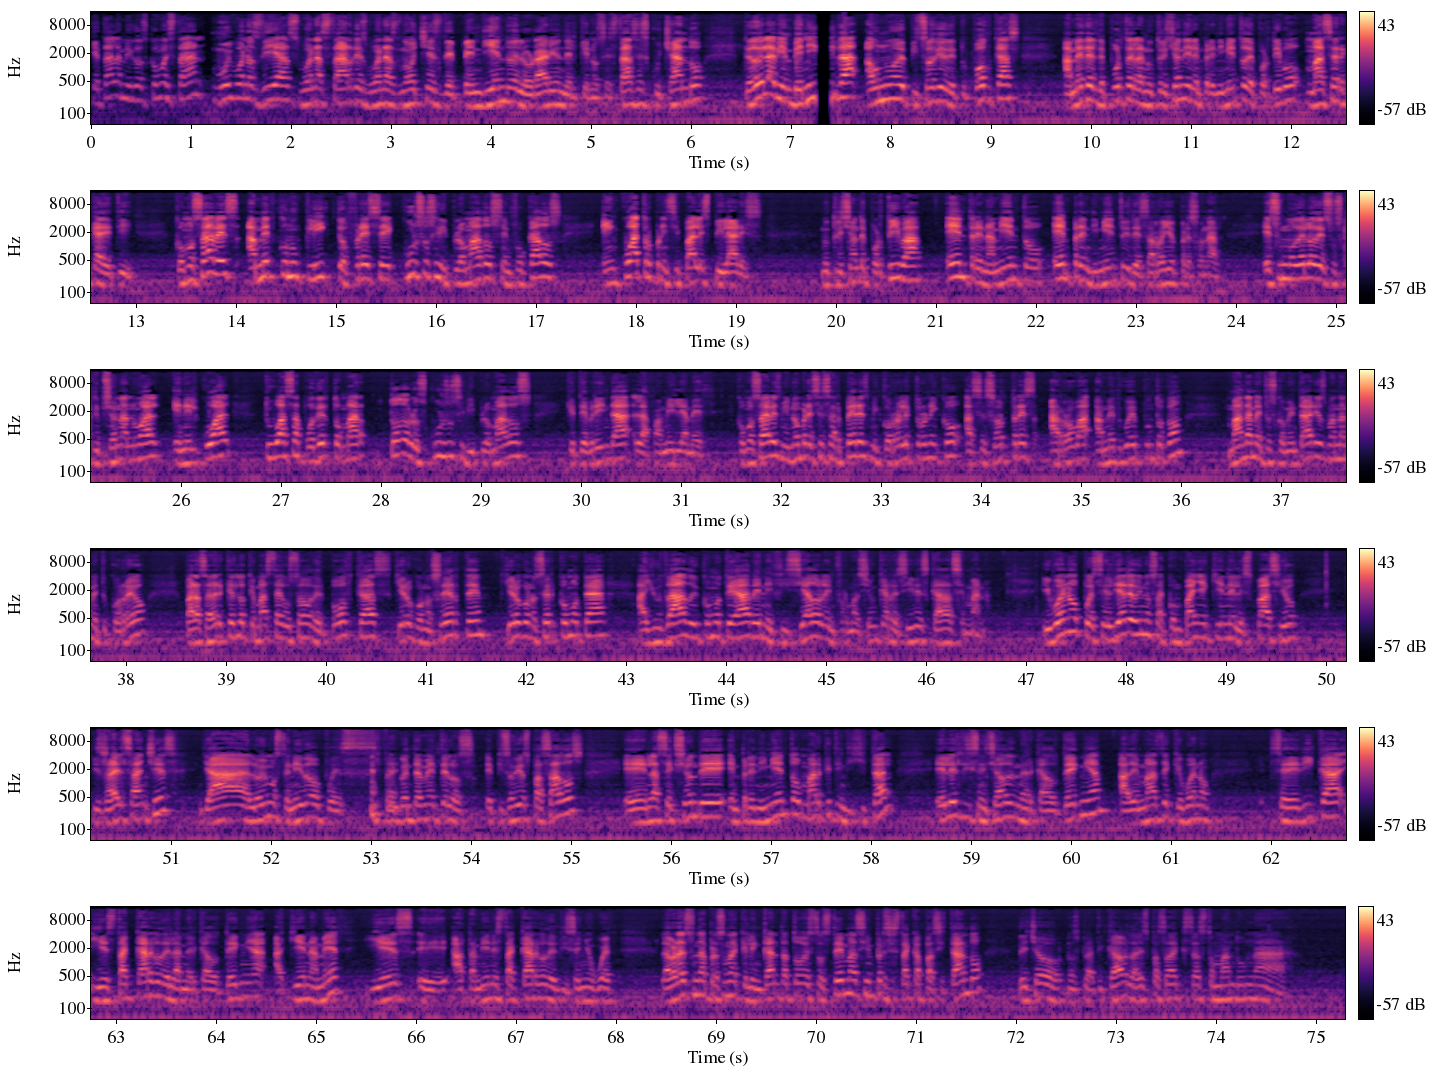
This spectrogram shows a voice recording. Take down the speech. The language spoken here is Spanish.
¿Qué tal amigos? ¿Cómo están? Muy buenos días, buenas tardes, buenas noches, dependiendo del horario en el que nos estás escuchando. Te doy la bienvenida a un nuevo episodio de tu podcast, AMED del Deporte, la Nutrición y el Emprendimiento Deportivo más cerca de ti. Como sabes, AMED con un clic te ofrece cursos y diplomados enfocados en cuatro principales pilares. Nutrición deportiva, entrenamiento, emprendimiento y desarrollo personal. Es un modelo de suscripción anual en el cual tú vas a poder tomar todos los cursos y diplomados que te brinda la familia Med. Como sabes, mi nombre es César Pérez, mi correo electrónico asesor3 arroba amedweb.com. Mándame tus comentarios, mándame tu correo para saber qué es lo que más te ha gustado del podcast. Quiero conocerte, quiero conocer cómo te ha ayudado y cómo te ha beneficiado la información que recibes cada semana. Y bueno, pues el día de hoy nos acompaña aquí en el espacio Israel Sánchez. Ya lo hemos tenido pues frecuentemente los episodios pasados en la sección de emprendimiento, marketing digital. Él es licenciado en Mercadotecnia, además de que, bueno, se dedica y está a cargo de la Mercadotecnia aquí en AMED y es, eh, también está a cargo del diseño web. La verdad es una persona que le encanta todos estos temas, siempre se está capacitando. De hecho, nos platicabas la vez pasada que estás tomando una,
